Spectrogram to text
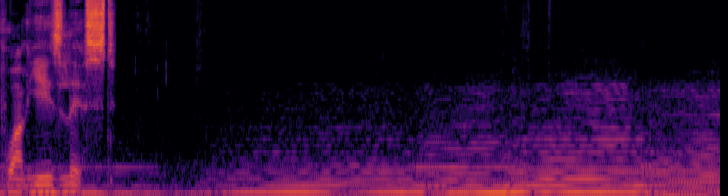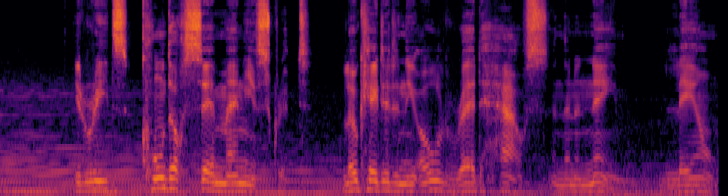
Poirier's list. It reads Condorcet manuscript, located in the old red house, and then a name, Léon.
